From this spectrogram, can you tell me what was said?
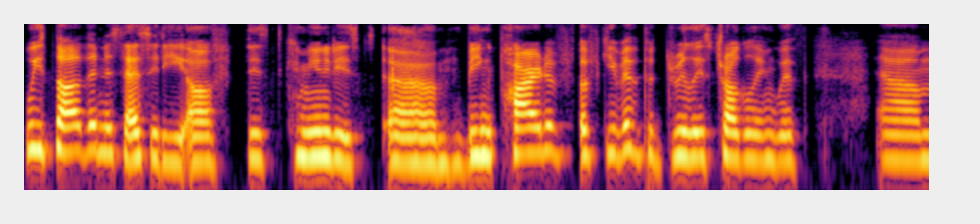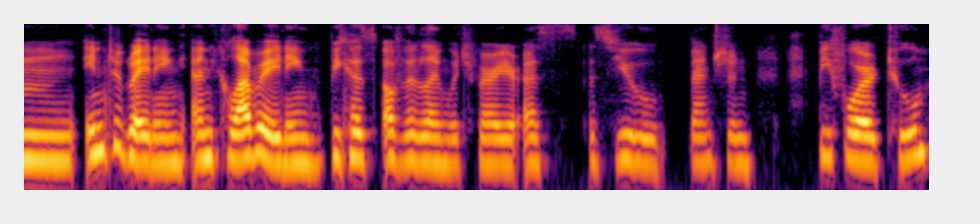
we saw the necessity of these communities um, being part of, of Giveth, but really struggling with um, integrating and collaborating because of the language barrier, as as you mentioned before too.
